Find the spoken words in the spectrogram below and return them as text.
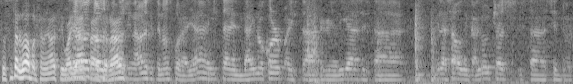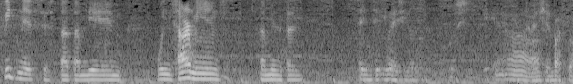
Pues un saludo a personas igual ya para todos los cerrar. patrocinadores que tenemos por allá. Ahí está el Dino Corp, ahí está Herrerías, está el asado de calochas, está Central Fitness, está también Wins Armings, también está el Sensei, iba a decir otro, sushi. Ah, Estaba ¿qué pasó?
